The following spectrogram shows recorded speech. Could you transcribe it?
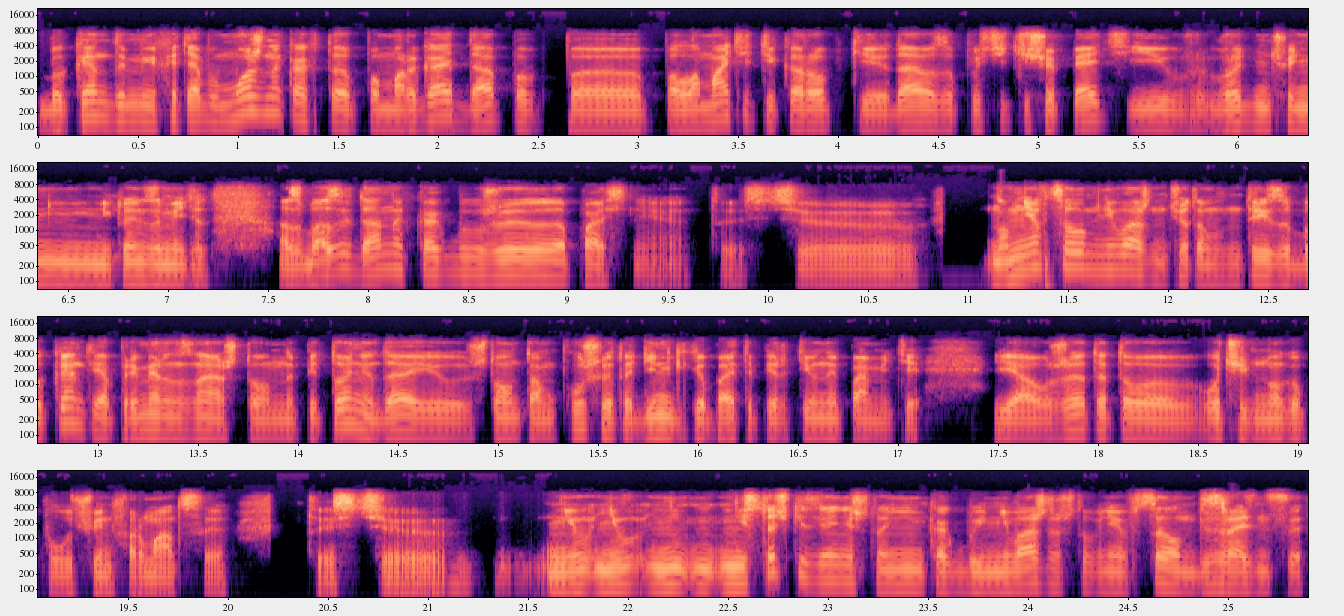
бэкэндами хотя бы можно как-то поморгать, да, поломать эти коробки, да, запустить еще 5, и вроде ничего никто не заметит. А с базой данных как бы уже опаснее. То есть э, но мне в целом не важно, что там внутри за бэкэнд. Я примерно знаю, что он на питоне, да, и что он там кушает 1 гигабайт оперативной памяти. Я уже от этого очень много получу информации. То есть э, не, не, не с точки зрения, что они как бы не важно, что мне в целом без разницы,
